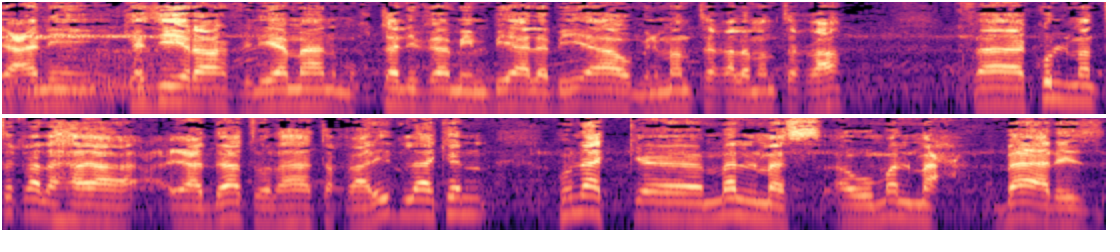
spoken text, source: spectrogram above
يعني كثيرة في اليمن مختلفة من بيئة لبيئة ومن منطقة لمنطقة. فكل منطقة لها عادات ولها تقاليد لكن هناك ملمس أو ملمح بارز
